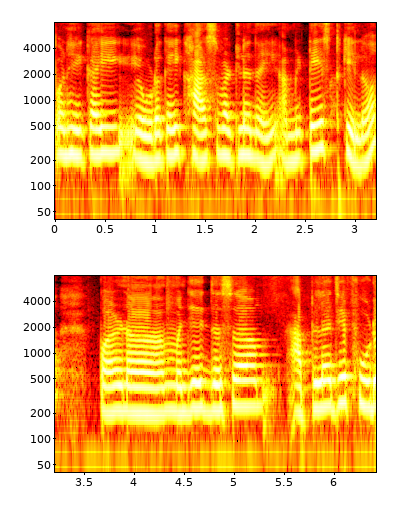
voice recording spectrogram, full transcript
पण हे काही एवढं काही खास वाटलं नाही. आम्ही टेस्ट केलं पण म्हणजे जसं आपलं जे फूड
